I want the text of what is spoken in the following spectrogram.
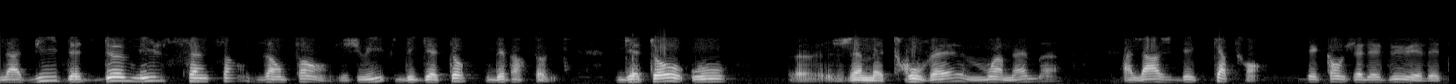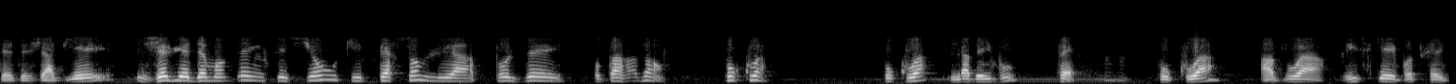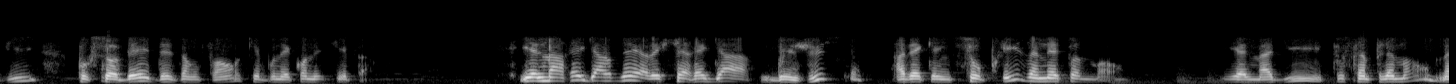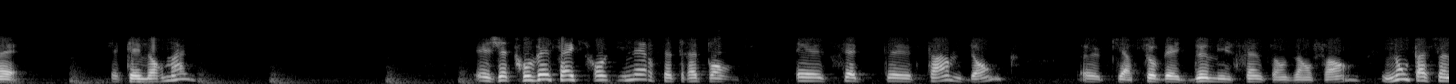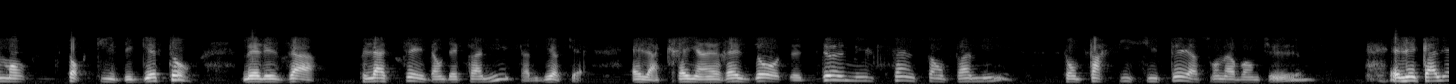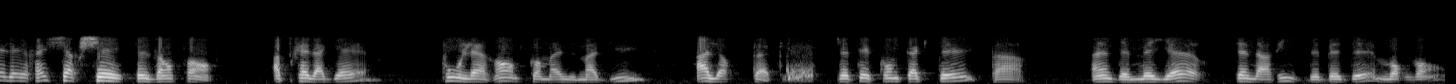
la vie de 2500 enfants juifs du ghetto de Varsovie. Ghetto où euh, je me trouvais moi-même à l'âge de 4 ans. Et quand je l'ai vue, elle était déjà vieille. Je lui ai demandé une question que personne lui a posée auparavant. Pourquoi? Pourquoi l'avez-vous fait? Pourquoi avoir risqué votre vie pour sauver des enfants que vous ne connaissiez pas? Et elle m'a regardé avec ses regards de juste, avec une surprise, un étonnement. Et elle m'a dit tout simplement, mais c'était normal. Et j'ai trouvé ça extraordinaire, cette réponse. Et cette femme, donc, euh, qui a sauvé 2500 enfants, non pas seulement sortis des ghettos, mais les a placés dans des familles, ça veut dire qu'elle a créé un réseau de 2500 familles qui ont participé à son aventure. Elle est allée les rechercher, ces enfants, après la guerre, pour les rendre, comme elle m'a dit, à leur peuple. J'étais contacté par un des meilleurs scénaristes de BD, Morvan.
